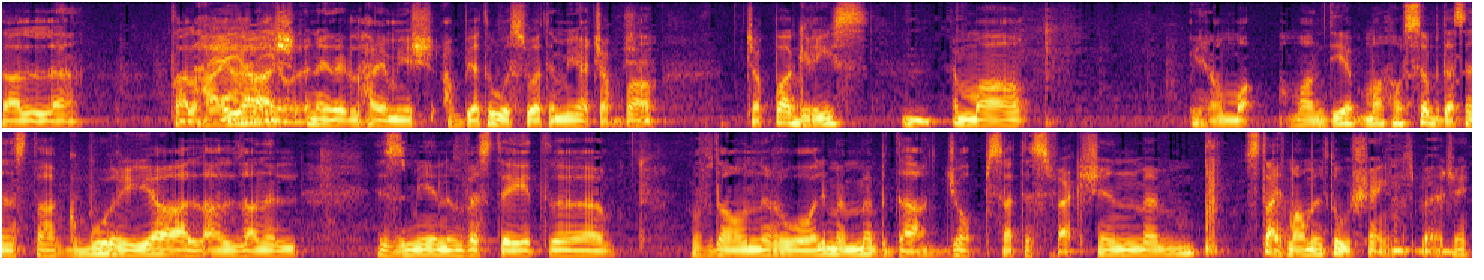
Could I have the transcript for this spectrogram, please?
tal-ħajja, għax l-ħajja miex abjatu u s-swet imija ċappa ċappa gris, mm. imma Mandi ma nħoss ebda sens ta' gburija għal dan il-żmien investejt eh, f'dawn ir-ruoli m'hemm ebda job satisfaction, stajt ma għamiltu xejn speċi.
